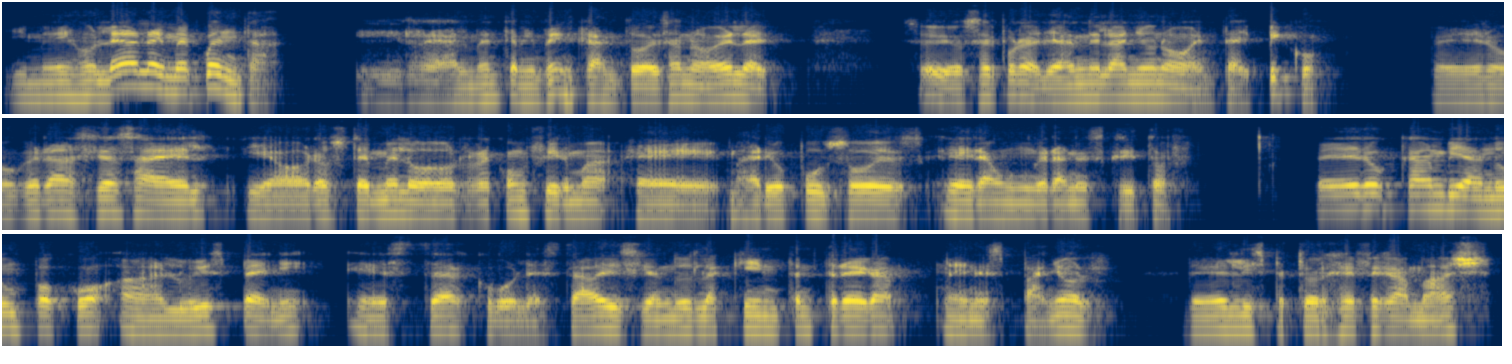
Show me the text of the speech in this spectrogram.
Y me dijo, léala y me cuenta. Y realmente a mí me encantó esa novela. Eso debió ser por allá en el año noventa y pico. Pero gracias a él, y ahora usted me lo reconfirma, eh, Mario Puzo es, era un gran escritor. Pero cambiando un poco a Luis Penny, esta, como le estaba diciendo, es la quinta entrega en español del inspector jefe Gamache.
